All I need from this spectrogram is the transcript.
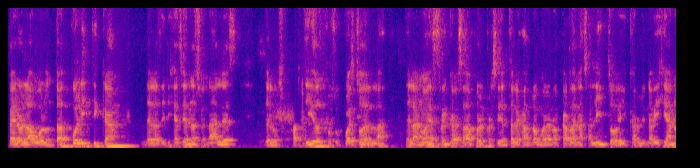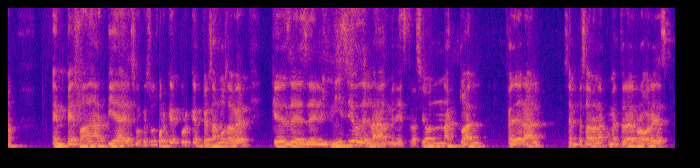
pero la voluntad política de las dirigencias nacionales, de los partidos, por supuesto, de la, de la nuestra, encabezada por el presidente Alejandro Moreno Cárdenas Alito y Carolina Vigiano, empezó a dar pie a eso, Jesús. ¿Por qué? Porque empezamos a ver que desde el inicio de la administración actual federal se empezaron a cometer errores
